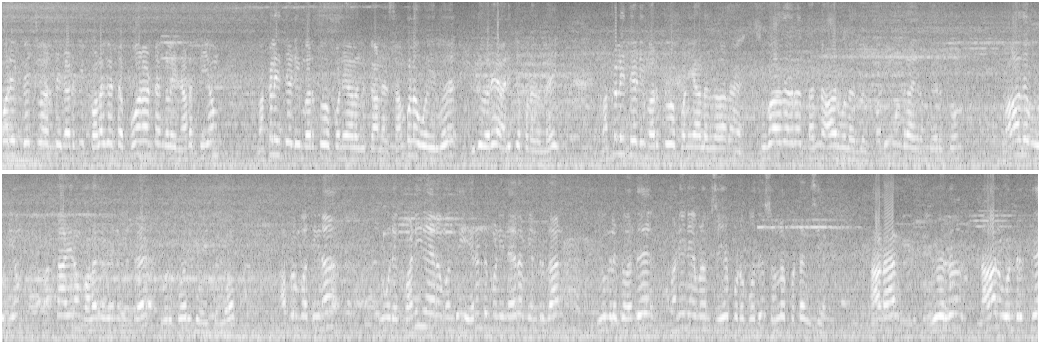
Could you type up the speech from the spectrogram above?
முறை பேச்சுவார்த்தை நடத்தி பலகட்ட போராட்டங்களை நடத்தியும் மக்களை தேடி மருத்துவ பணியாளர்களுக்கான சம்பள உயர்வு இதுவரை அளிக்கப்படவில்லை. மக்களை தேடி மருத்துவ பணியாளர்களான சுகாதார தன் ஆர்வலர்கள் பதிமூன்றாயிரம் பேருக்கும் மாத ஊதியம் பத்தாயிரம் வழங்க வேண்டும் என்ற ஒரு கோரிக்கை வைத்துள்ளோம். அப்புறம் பார்த்தீங்கன்னா இவங்களுடைய பணி நேரம் வந்து இரண்டு மணி நேரம் என்று தான் இவங்களுக்கு வந்து பணி நியமனம் செய்யப்படும் போது சொல்லப்பட்ட விஷயம். ஆனால் இவர்கள் நாள் ஒன்றுக்கு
